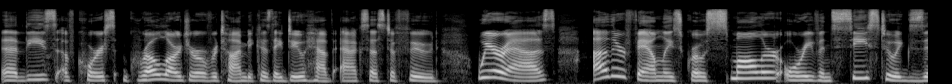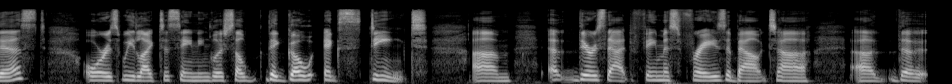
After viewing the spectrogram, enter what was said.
Uh, these, of course, grow larger over time because they do have access to food. Whereas other families grow smaller or even cease to exist, or as we like to say in English, they go extinct. Um, uh, there's that famous phrase about uh, uh the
